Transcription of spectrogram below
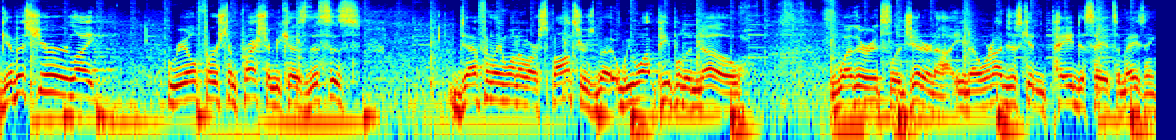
give us your like real first impression because this is definitely one of our sponsors, but we want people to know whether it's legit or not. You know, we're not just getting paid to say it's amazing.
